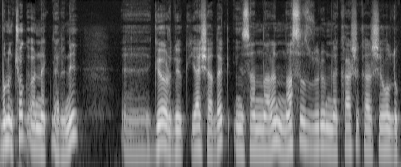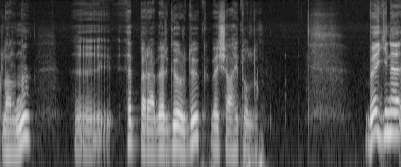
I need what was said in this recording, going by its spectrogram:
Bunun çok örneklerini e, gördük, yaşadık. İnsanların nasıl zulümle karşı karşıya olduklarını e, hep beraber gördük ve şahit olduk. Ve yine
